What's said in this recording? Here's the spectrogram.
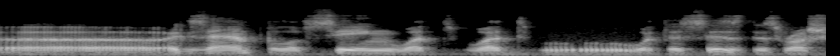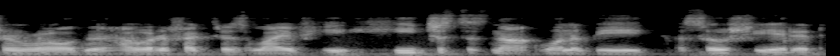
uh, example of seeing what what what this is, this Russian world, and how it affects his life. He he just does not want to be associated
